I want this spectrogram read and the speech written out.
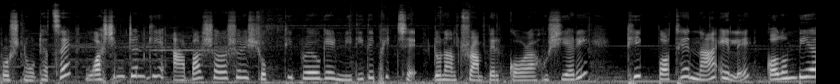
প্রশ্ন উঠেছে, ওয়াশিংটন কি আবার সরাসরি শক্তি প্রয়োগের নীতিতে ফিরছে? ডোনাল্ড ট্রাম্পের কড়া হুঁশিয়ারি ঠিক পথে না এলে কলম্বিয়া,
